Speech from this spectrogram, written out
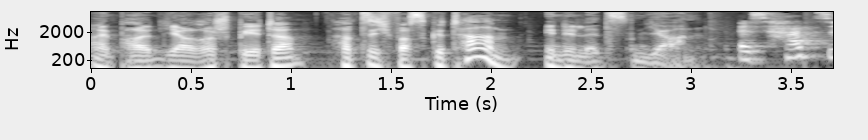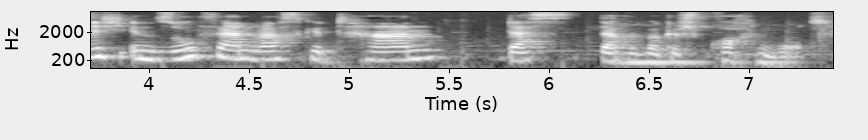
ein paar Jahre später, hat sich was getan in den letzten Jahren? Es hat sich insofern was getan, dass darüber gesprochen wird,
